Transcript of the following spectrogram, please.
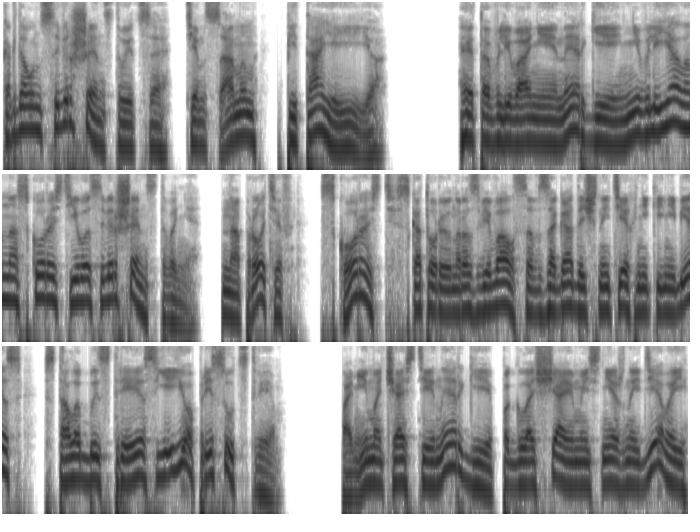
когда он совершенствуется, тем самым питая ее. Это вливание энергии не влияло на скорость его совершенствования. Напротив, Скорость, с которой он развивался в загадочной технике небес, стала быстрее с ее присутствием. Помимо части энергии, поглощаемой Снежной Девой,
